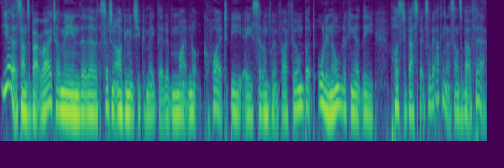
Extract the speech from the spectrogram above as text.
Yeah, that sounds about right. I mean, there, there are certain arguments you can make that it might not quite be a 7.5 film, but all in all, looking at the positive aspects of it, I think that sounds about fair.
